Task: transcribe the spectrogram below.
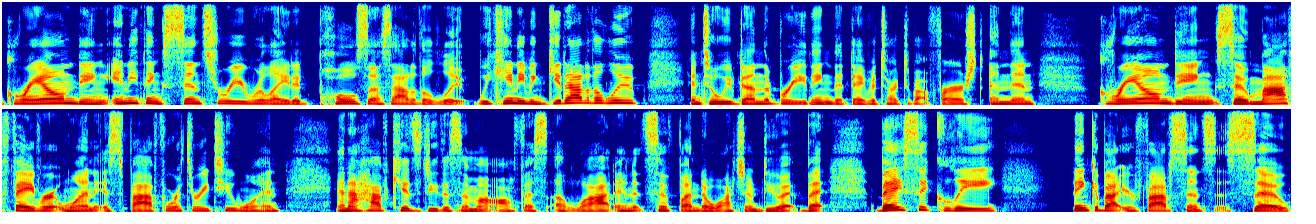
grounding, anything sensory related, pulls us out of the loop. We can't even get out of the loop until we've done the breathing that David talked about first. And then grounding. So my favorite one is five, four, three, two, one. And I have kids do this in my office a lot, and it's so fun to watch them do it. But basically, think about your five senses. So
